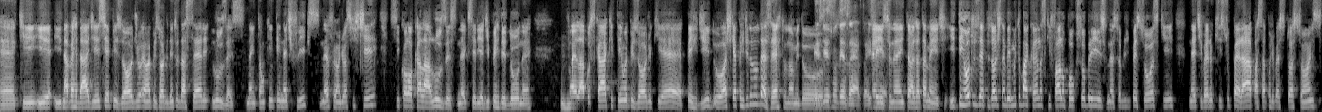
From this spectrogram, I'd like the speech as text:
É, que, e, e, na verdade, esse episódio é um episódio dentro da série Losers, né? Então, quem tem Netflix, né, foi onde eu assisti, se colocar lá Losers, né, que seria de perdedor, né, Uhum. vai lá buscar que tem um episódio que é Perdido, acho que é Perdido no Deserto o nome do... Existe no deserto, é isso É mesmo. isso, né? Então, exatamente. E tem outros episódios também muito bacanas que falam um pouco sobre isso, né? Sobre pessoas que né, tiveram que superar, passar por diversas situações,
